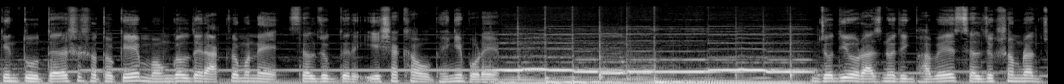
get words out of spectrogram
কিন্তু তেরোশো শতকে মঙ্গলদের আক্রমণে সেলজুকদের এ শাখাও ভেঙে পড়ে। যদিও রাজনৈতিকভাবে সেলজুক সাম্রাজ্য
